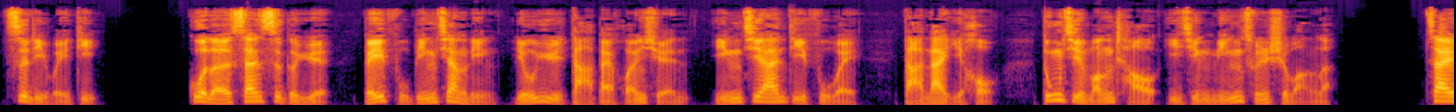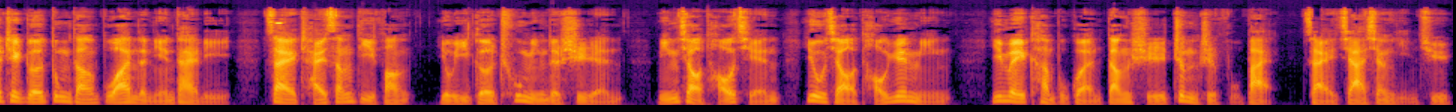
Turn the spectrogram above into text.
自立为帝。过了三四个月，北府兵将领刘裕打败桓玄，迎晋安帝复位。打那以后，东晋王朝已经名存实亡了。在这个动荡不安的年代里，在柴桑地方有一个出名的诗人。名叫陶潜，又叫陶渊明，因为看不惯当时政治腐败，在家乡隐居。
